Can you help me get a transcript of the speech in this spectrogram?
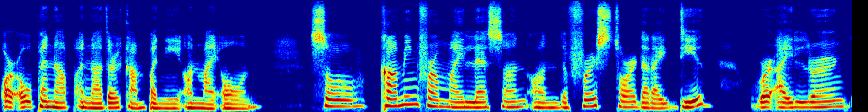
or open up another company on my own. So, coming from my lesson on the first store that I did, where I learned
